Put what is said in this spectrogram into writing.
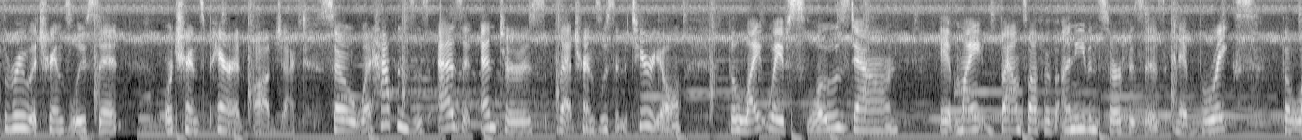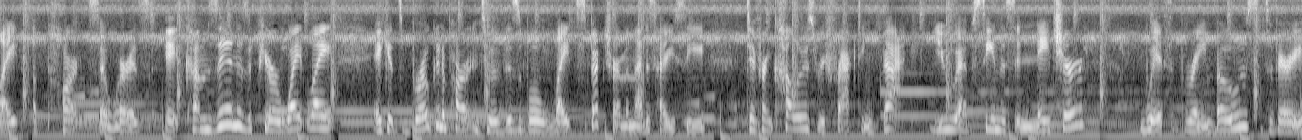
through a translucent or transparent object. So, what happens is as it enters that translucent material, the light wave slows down, it might bounce off of uneven surfaces, and it breaks the light apart. So whereas it comes in as a pure white light, it gets broken apart into a visible light spectrum, and that is how you see different colors refracting back. You have seen this in nature with rainbows. It's a very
